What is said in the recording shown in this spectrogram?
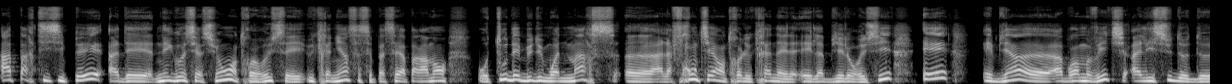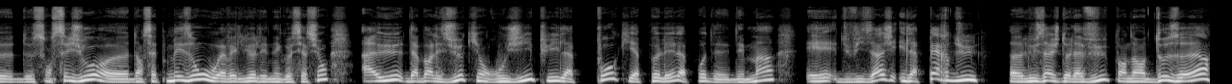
a participé à des négociations entre Russes et Ukrainiens. Ça s'est passé apparemment au tout début du mois de mars, euh, à la frontière entre l'Ukraine et, la Biélorussie. Et eh bien, Abramovich, à l'issue de, de, son séjour dans cette maison où avaient lieu les négociations, a eu d'abord les yeux qui ont rougi, puis la peau qui a pelé, la peau des, mains et du visage. Il a perdu euh, l'usage de la vue pendant deux heures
